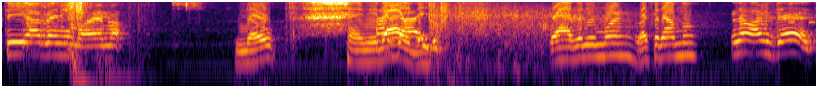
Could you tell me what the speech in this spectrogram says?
Do you have any more ammo? Nope. And you I died. died. Do you have any more rocket ammo? No, I'm dead.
